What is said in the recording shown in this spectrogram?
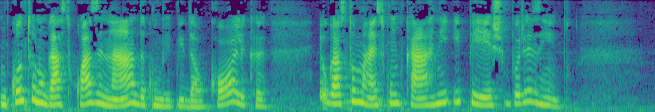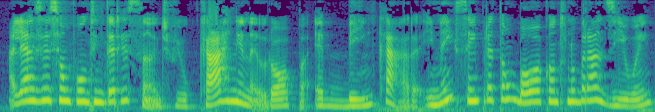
Enquanto eu não gasto quase nada com bebida alcoólica, eu gasto mais com carne e peixe, por exemplo. Aliás, esse é um ponto interessante, viu? Carne na Europa é bem cara e nem sempre é tão boa quanto no Brasil, hein?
